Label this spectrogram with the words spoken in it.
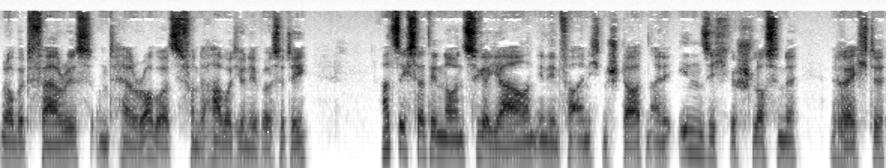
Robert Farris und Hal Roberts von der Harvard University hat sich seit den 90er Jahren in den Vereinigten Staaten eine in sich geschlossene, rechte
